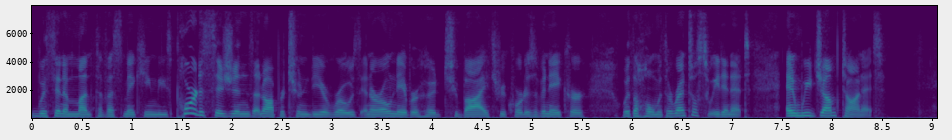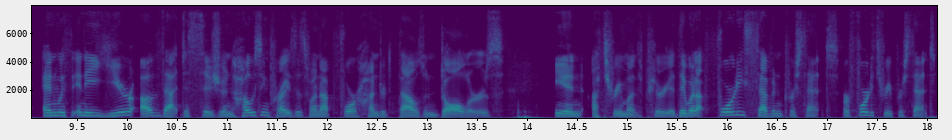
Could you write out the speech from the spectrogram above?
within a month of us making these poor decisions, an opportunity arose in our own neighborhood to buy three quarters of an acre with a home with a rental suite in it. And we jumped on it. And within a year of that decision, housing prices went up $400,000 in a three month period. They went up 47% or 43%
